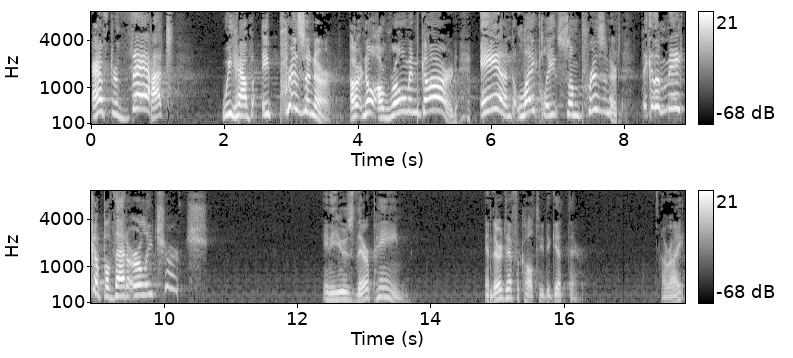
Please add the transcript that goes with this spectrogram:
After that, we have a prisoner, or no, a Roman guard, and likely some prisoners. Think of the makeup of that early church. And he used their pain and their difficulty to get there. All right?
